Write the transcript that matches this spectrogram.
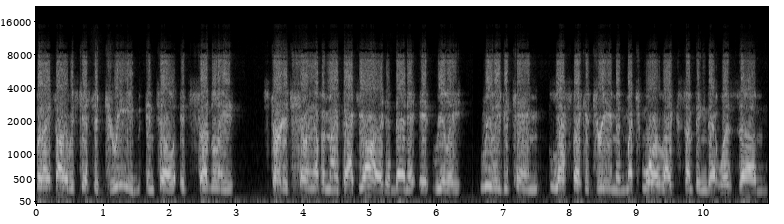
but I thought it was just a dream until it suddenly started showing up in my backyard, and then it, it really, really became less like a dream and much more like something that was, um,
